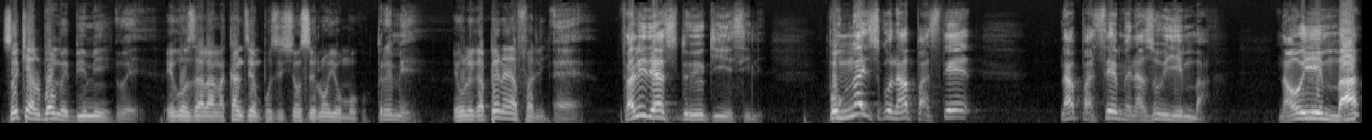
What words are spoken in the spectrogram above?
Soki album ebimi. oui. Ekozala na 40e position selon yo moko premier. Ekoleka mpe na ya fali. Eh, fali deya si toyoki ye esili mpo ngai sikoyo na paster na paster me nazoyemba naoyemba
